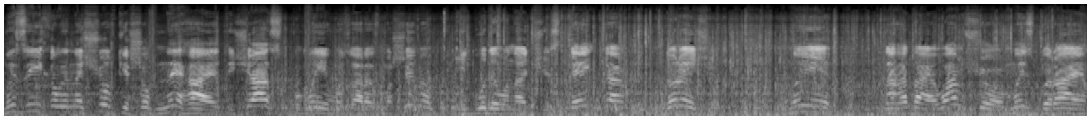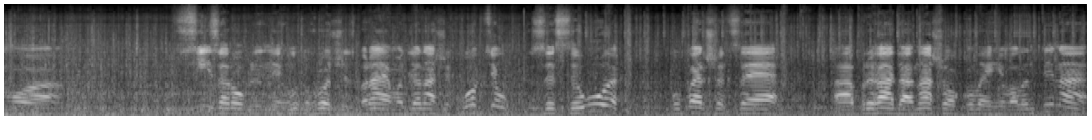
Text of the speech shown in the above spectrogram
Ми заїхали на щотки, щоб не гаяти час. Помиємо зараз машину і буде вона чистенька. До речі, ми нагадаю вам, що ми збираємо всі зароблені гроші збираємо для наших хлопців з ЗСУ. По-перше, це бригада нашого колеги Валентина.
